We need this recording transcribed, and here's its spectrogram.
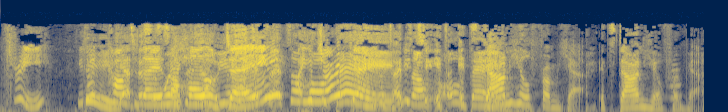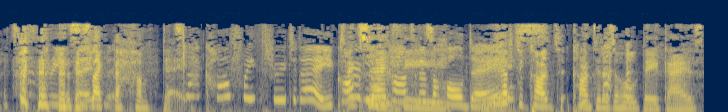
three. You Three. don't count Yeah, today as a whole no, day. it's a Are you joking? day. It's, It's a two- it's, whole it's day. downhill from here. It's downhill from here. Three This is like the hump day. It's like halfway through today. You can't really count it as a whole day. You have to count, count it as a whole day, guys.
